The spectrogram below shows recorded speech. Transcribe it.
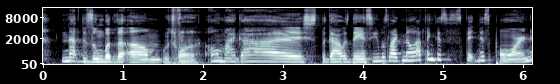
not the Zoom, but the um Which one? oh my gosh, the guy was dancing. He was like, "No, I think this is fitness porn."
